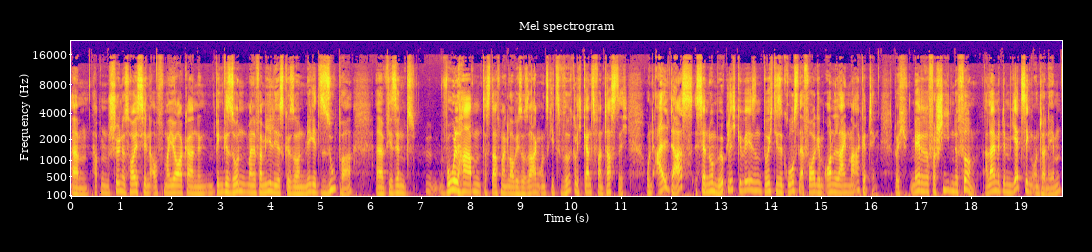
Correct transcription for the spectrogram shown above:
ähm, habe ein schönes Häuschen auf Mallorca, bin gesund, meine Familie ist gesund, mir geht's super. Äh, wir sind wohlhabend, das darf man glaube ich so sagen. Uns geht es wirklich ganz fantastisch. Und all das ist ja nur möglich gewesen durch diese großen Erfolge im Online-Marketing, durch mehrere verschiedene Firmen. Allein mit dem jetzigen Unternehmen,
